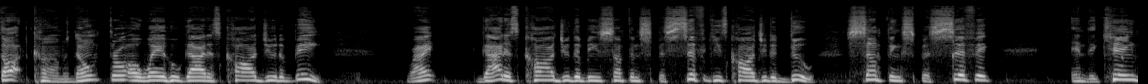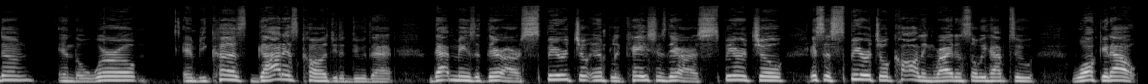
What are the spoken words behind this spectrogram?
thought comes. Don't throw away who God has called you to be, right? God has called you to be something specific. He's called you to do something specific in the kingdom, in the world. And because God has called you to do that, that means that there are spiritual implications. There are spiritual, it's a spiritual calling, right? And so we have to walk it out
